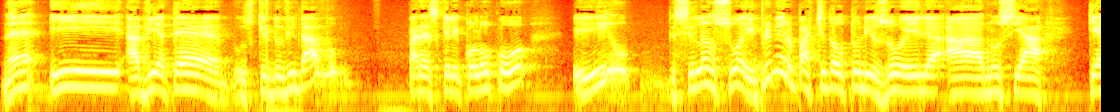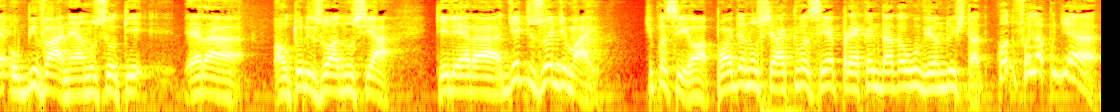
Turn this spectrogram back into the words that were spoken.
né? E havia até os que duvidavam, parece que ele colocou e se lançou aí. Primeiro o partido autorizou ele a, anunciar que é o Bivar, né? Anunciou que era autorizou a anunciar que ele era dia 18 de maio. Tipo assim, ó, pode anunciar que você é pré-candidato ao governo do estado. Quando foi lá pro dia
